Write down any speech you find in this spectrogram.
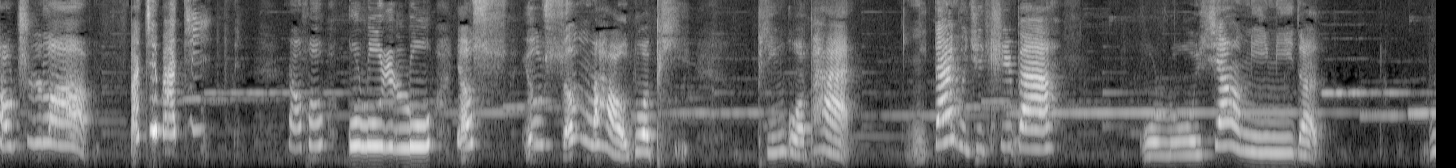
好吃了，吧唧吧唧。然后咕噜噜要又送了好多苹苹果派，你带回去吃吧。咕噜笑眯眯的，咕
